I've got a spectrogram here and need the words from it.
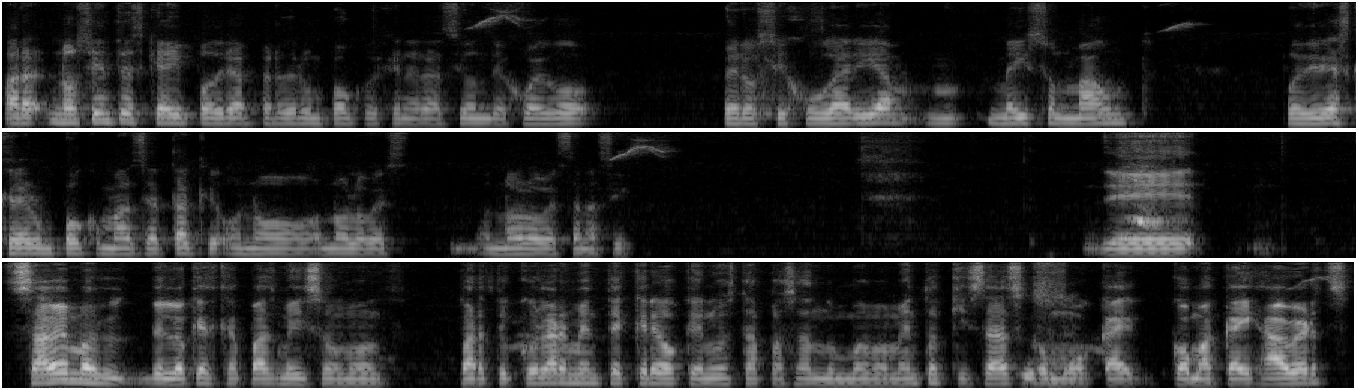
Ahora, ¿no sientes que ahí podría perder un poco de generación de juego? Pero si jugaría Mason Mount ¿podrías crear un poco más de ataque o no, no, lo, ves, no lo ves tan así? Eh, sabemos de lo que es capaz Mason Mount. Particularmente creo que no está pasando un buen momento. Quizás como, como a Kai Havertz,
